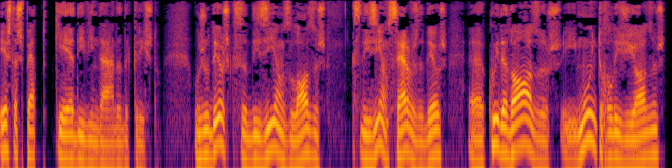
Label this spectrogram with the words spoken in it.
este aspecto que é a divindade de Cristo. Os judeus que se diziam zelosos que se diziam servos de Deus, uh, cuidadosos e muito religiosos,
